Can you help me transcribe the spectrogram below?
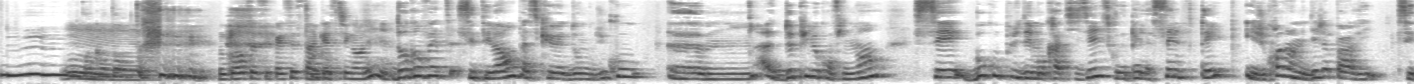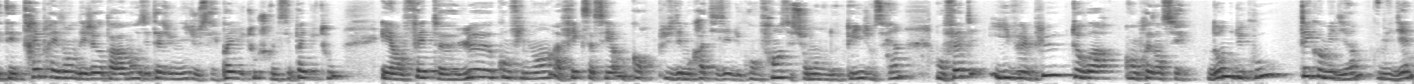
Mmh, contente. Donc, comment ça s'est passé C'était un casting en ligne? Donc en fait, c'était marrant parce que donc du coup, euh, depuis le confinement, c'est beaucoup plus démocratisé, ce qu'on appelle la self-tape. Et je crois que j'en ai déjà parlé. C'était très présent déjà auparavant aux États-Unis. Je savais pas du tout, je connaissais pas du tout. Et en fait, euh, le confinement a fait que ça s'est encore plus démocratisé du coup en France et sûrement dans d'autres pays, j'en sais rien. En fait, ils veulent plus te voir en présentiel. Donc du coup, t'es comédien, comédienne,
